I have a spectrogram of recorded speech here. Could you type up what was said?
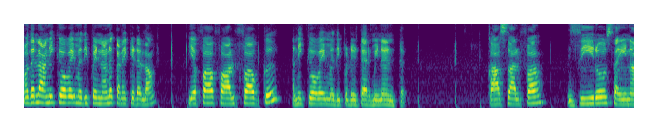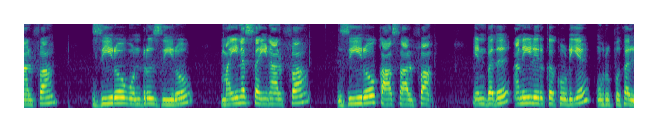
முதல்ல அணிக்கோவை மதிப்பு என்னன்னு கணக்கிடலாம். எஃப் ஆஃப் ஆல்ஃபாவுக்கு அணிக்கோவை மதிப்பு determinant cos alpha zero sine alpha zero ஒன்று zero minus sine alpha zero cos alpha என்பது அணியில் இருக்கக்கூடிய உறுப்புகள்.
